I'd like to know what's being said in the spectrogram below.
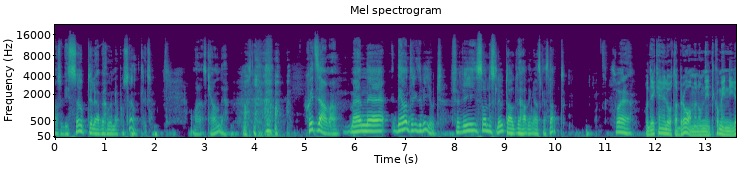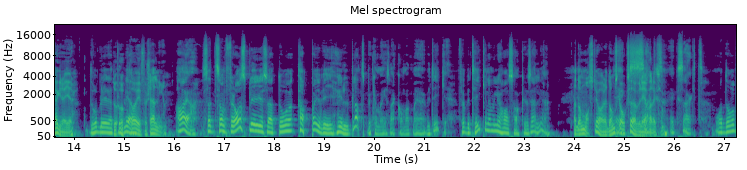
alltså vissa upp till över 100% liksom. Om man ens kan det. Skitsamma. Men eh, det har inte riktigt vi gjort. För vi sålde slut allt vi hade ganska snabbt. Så är det. Och det kan ju låta bra, men om det inte kommer in nya grejer, Då blir det ett då problem. upphör ju försäljningen. Ja, ja. Så att, som för oss blir det ju så att då tappar ju vi hyllplats, brukar man ju snacka om att man gör i butiker. För butikerna vill ju ha saker att sälja. Ja, de måste ju ha det. De ska också Exakt, överleva liksom. Exakt. Och då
